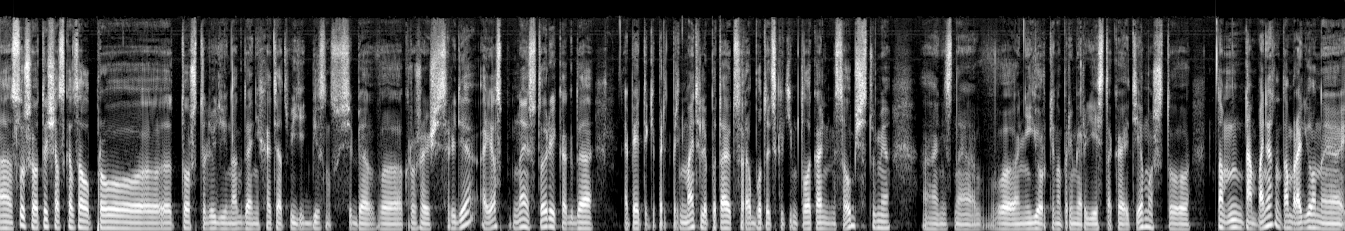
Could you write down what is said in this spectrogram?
А, слушай, вот ты сейчас сказал про то, что люди иногда не хотят видеть бизнес у себя в окружающей среде, а я вспоминаю истории, когда Опять-таки предприниматели пытаются работать с какими-то локальными сообществами. А, не знаю, в Нью-Йорке, например, есть такая тема, что там, ну, там понятно, там районы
